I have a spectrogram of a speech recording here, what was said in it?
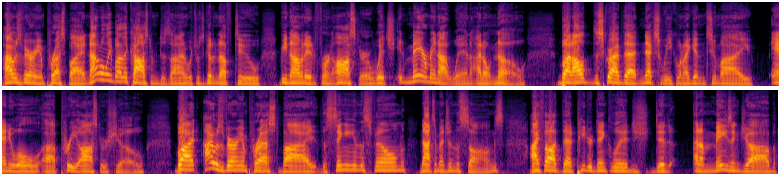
I was very impressed by it, not only by the costume design, which was good enough to be nominated for an Oscar, which it may or may not win, I don't know. But I'll describe that next week when I get into my annual uh, pre Oscar show. But I was very impressed by the singing in this film, not to mention the songs. I thought that Peter Dinklage did an amazing job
